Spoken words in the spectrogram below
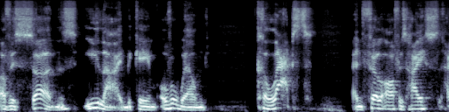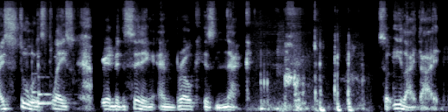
of his sons, Eli became overwhelmed, collapsed, and fell off his high, high stool, his place where he had been sitting, and broke his neck. So Eli died.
